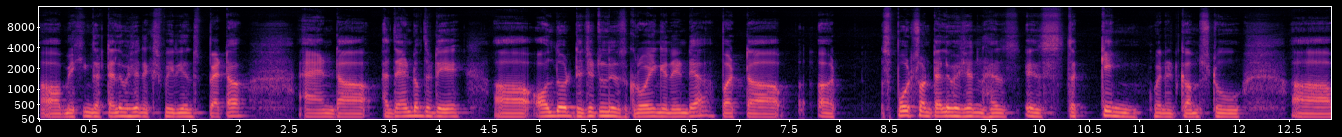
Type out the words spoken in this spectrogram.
uh, making the television experience better. And uh, at the end of the day, uh, although digital is growing in India, but uh, uh, sports on television has is the king when it comes to uh,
